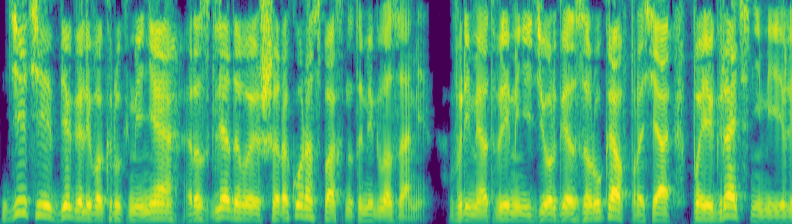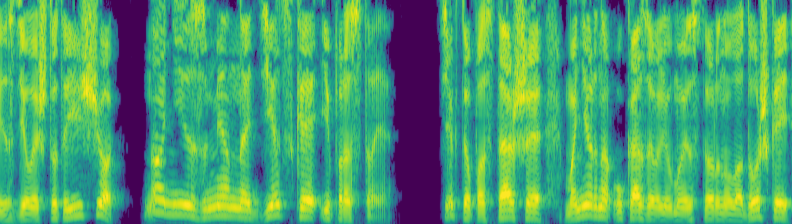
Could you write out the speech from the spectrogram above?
Дети бегали вокруг меня, разглядывая широко распахнутыми глазами, время от времени дергая за рукав, прося поиграть с ними или сделать что-то еще, но неизменно детское и простое. Те, кто постарше, манерно указывали в мою сторону ладошкой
